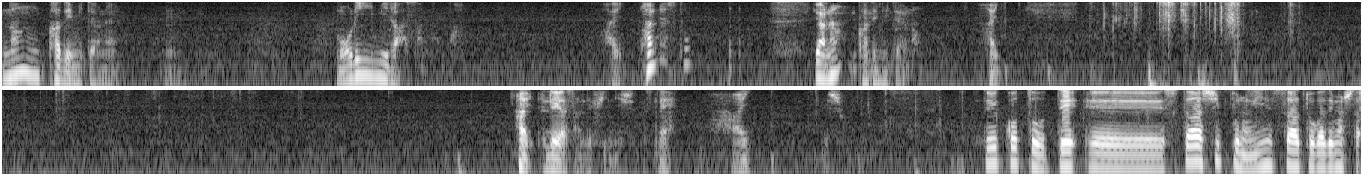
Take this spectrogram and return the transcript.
なんかで見たよね。モリー・ミラーさんなんだ。はい。ファイネスト？いや、なんかで見たよな。はい。はい。レアさんでフィニッシュですね。はい。よいしょ。ということで、えー、スターシップのインサートが出ました。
